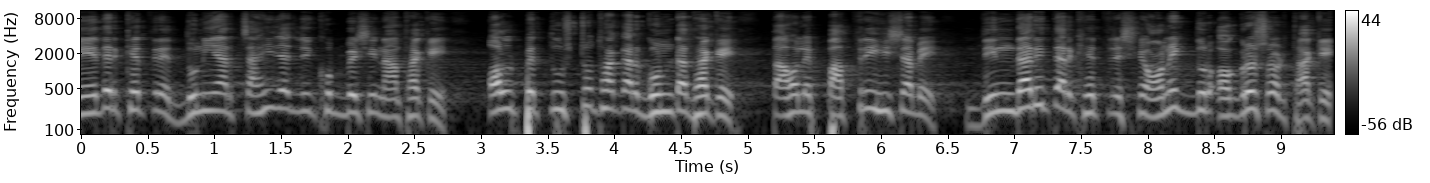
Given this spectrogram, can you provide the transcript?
মেয়েদের ক্ষেত্রে দুনিয়ার চাহিদা যদি খুব বেশি না থাকে, অল্পে তুষ্ট থাকার গুণটা থাকে, তাহলে পাত্রী হিসাবে দিনদারিতার ক্ষেত্রে সে অনেক দূর অগ্রসর থাকে,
